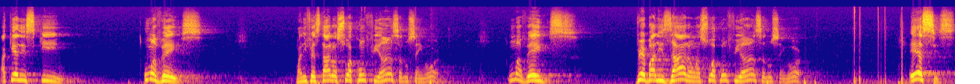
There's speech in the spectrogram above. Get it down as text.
aqueles que uma vez manifestaram a sua confiança no Senhor, uma vez verbalizaram a sua confiança no Senhor. Esses,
